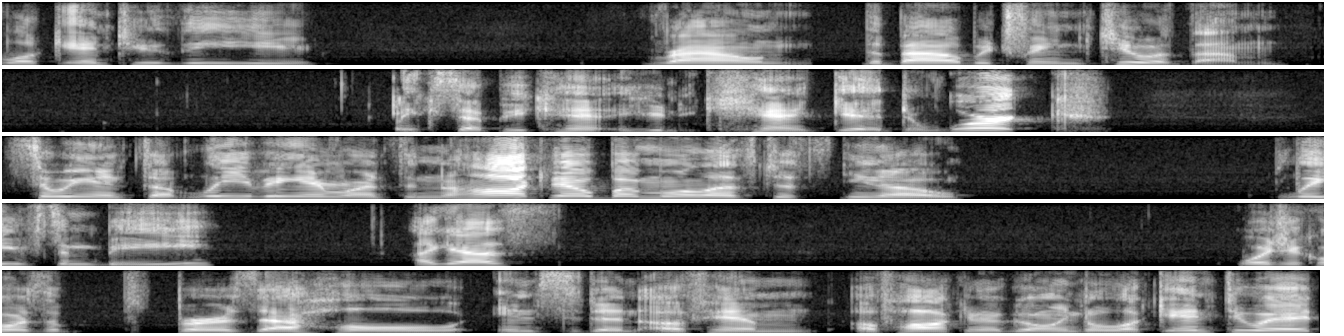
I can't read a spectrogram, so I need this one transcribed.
look into the round the battle between two of them. Except he can't he can't get it to work, so he ends up leaving and runs into Hakuno, but more or less just you know leaves him be, I guess which of course spurs that whole incident of him, of Hakuno going to look into it,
